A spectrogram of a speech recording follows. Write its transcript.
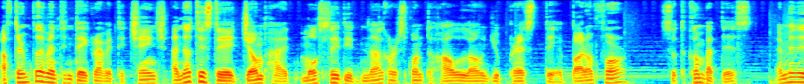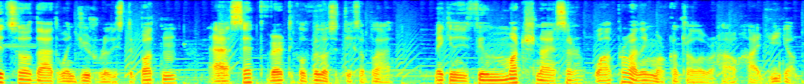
after implementing the gravity change, I noticed the jump height mostly did not correspond to how long you pressed the button for, so to combat this, I made it so that when you release the button, a set vertical velocity is applied, making it feel much nicer while providing more control over how high you jump.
